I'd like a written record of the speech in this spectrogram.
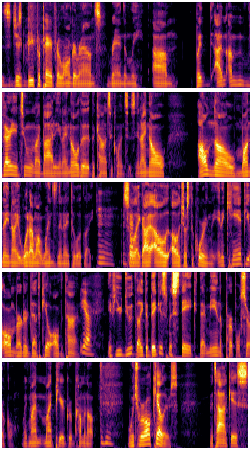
just be prepared for longer rounds randomly. Um, but I'm I'm very in tune with my body, and I know the the consequences, and I know I'll know Monday night what I want Wednesday night to look like. Mm, So like I, I'll I'll adjust accordingly, and it can't be all murder, death, kill all the time. yeah. If you do like the biggest mistake that me and the purple circle, like my my peer group coming up, hmm which were all killers, Matakis,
